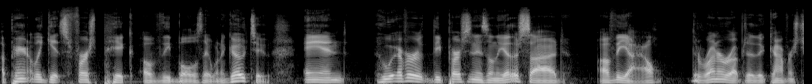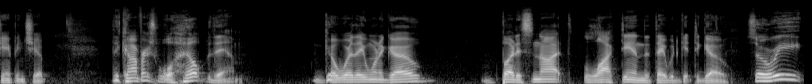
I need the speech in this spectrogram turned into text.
apparently gets first pick of the bowls they want to go to. And whoever the person is on the other side of the aisle, the runner up to the conference championship, the conference will help them go where they want to go, but it's not locked in that they would get to go. So are we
